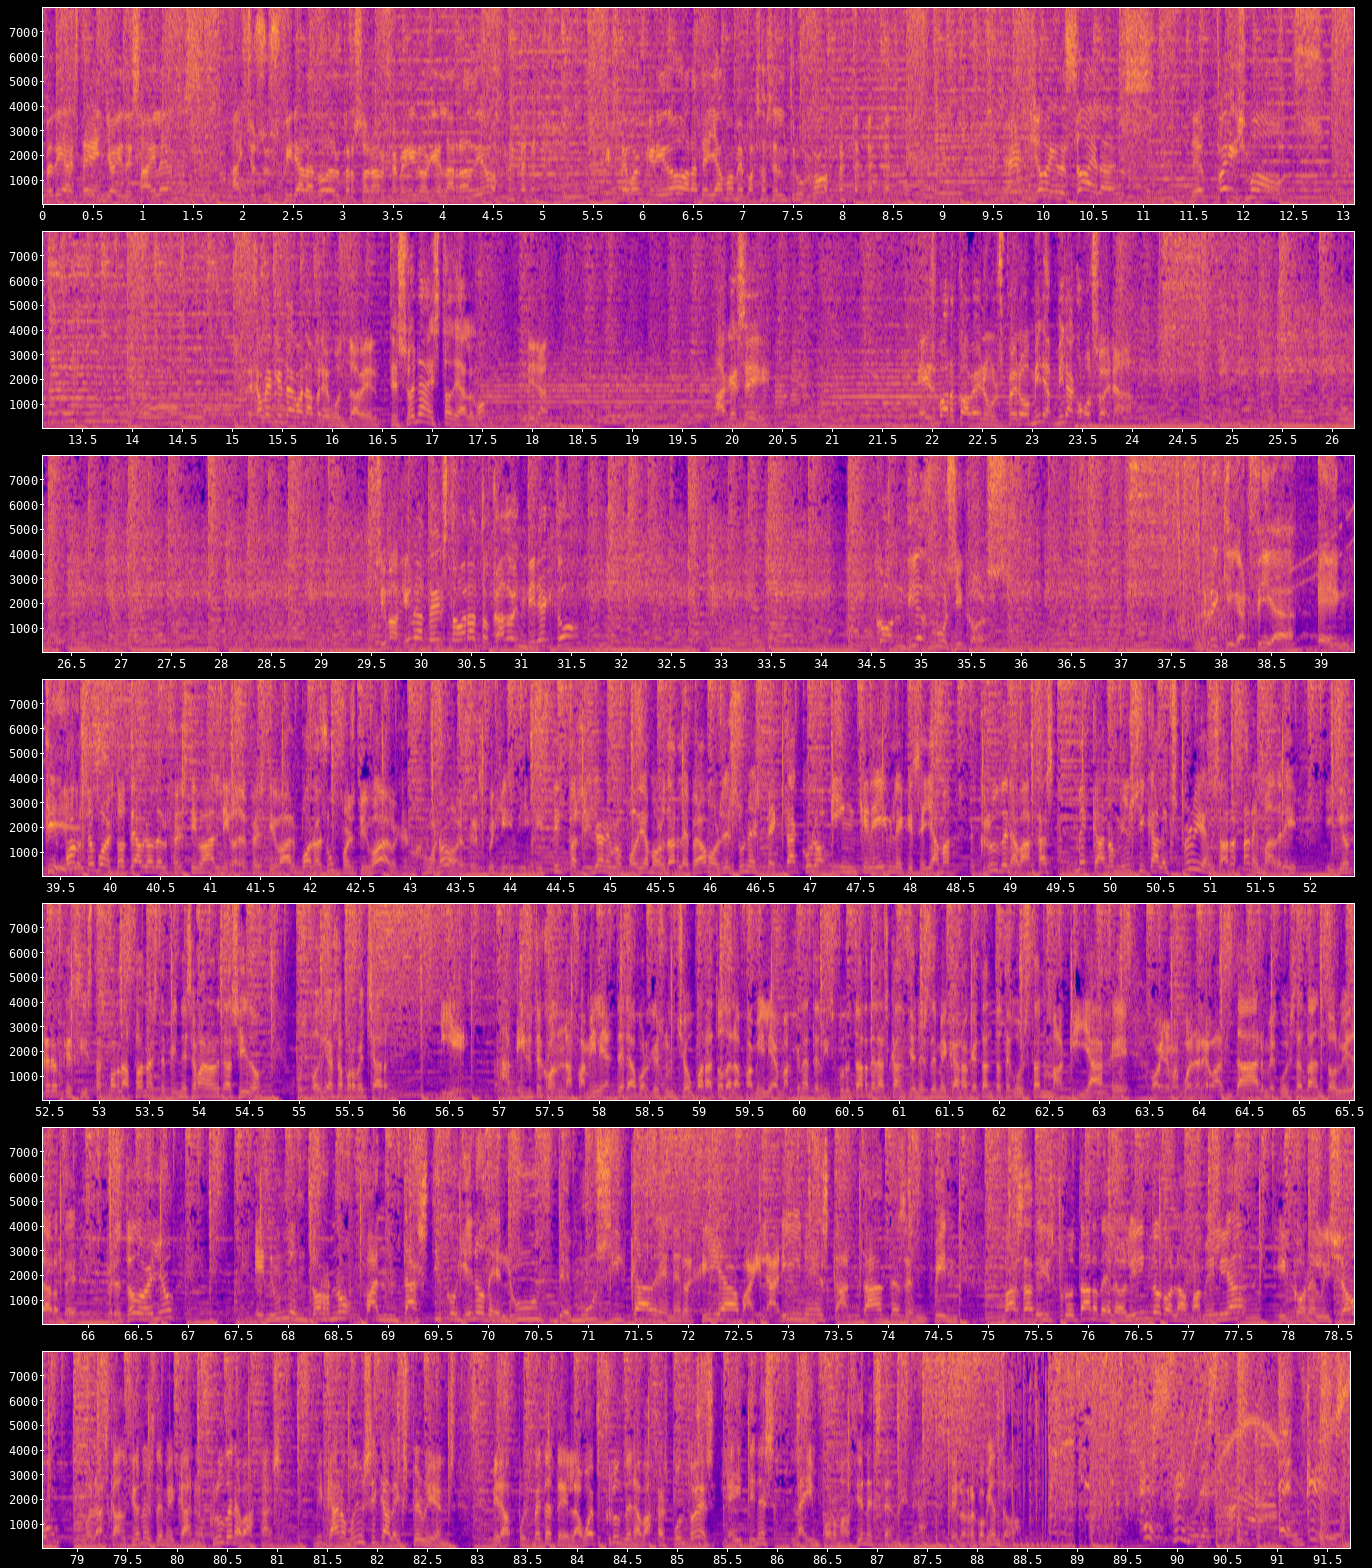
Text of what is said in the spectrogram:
Pedía este Enjoy the Silence. Ha hecho suspirar a todo el personal femenino aquí en la radio. Esteban, querido, ahora te llamo, me pasas el truco. Enjoy the Silence de Page Modes. Déjame que te haga una pregunta. A ver, ¿te suena esto de algo? Mira. ¿A que sí? Es Barco a Venus, pero mira, mira cómo suena. Imagínate esto ahora tocado en directo con 10 músicos. Ricky García en Kiss. Por supuesto, te hablo del festival, digo del festival. Bueno, es un festival, cómo no, distintos sinónimos podíamos darle, pero vamos, es un espectáculo increíble que se llama Cruz de Navajas Mecano Musical Experience. Ahora están en Madrid. Y yo creo que si estás por la zona este fin de semana, no te has ido, pues podrías aprovechar y irte con la familia entera, porque es un show para toda la familia. Imagínate disfrutar de las canciones de Mecano que tanto te gustan, maquillaje, hoy no me puedo levantar, me cuesta tanto olvidarte, pero todo ello en un entorno fantástico, lleno de luz, de música, de energía, bailarines, cantantes, en fin. Vas a disfrutar de lo lindo con la familia y con el show, con las canciones de Mecano, Cruz de Navajas, Mecano Musical Experience. Mira, pues métete en la web cruzdenavajas.es y ahí tienes la información extendida. Te lo recomiendo. Es fin de semana en Kiss.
